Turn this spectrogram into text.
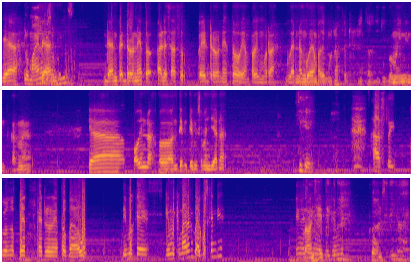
Ya, lumayan lah Dan- Palace. dan Pedro Neto ada satu. Pedro Neto yang paling murah. Gelandang gue yang paling murah Pedro Neto. Jadi gue mainin karena ya poin lah kalau tim-tim semenjana. Asli, gua ngebet Pedro Neto bau. Dia kayak game kemarin bagus kan dia? Dia nggak Lawan sih City game. Lawan City jelek.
